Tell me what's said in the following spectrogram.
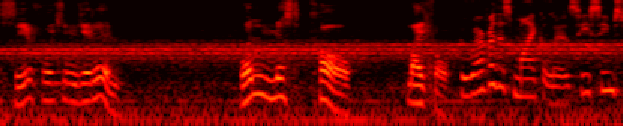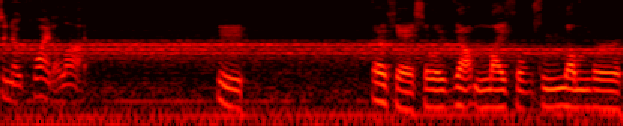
see if we can get in. One missed call. Michael. Whoever this Michael is, he seems to know quite a lot. Hmm. Okay, so we've got Michael's number.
